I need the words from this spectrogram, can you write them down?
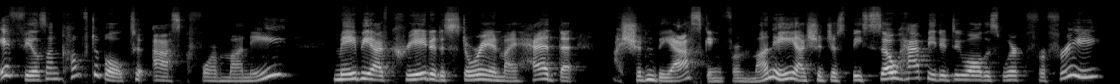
it feels uncomfortable to ask for money. Maybe I've created a story in my head that I shouldn't be asking for money. I should just be so happy to do all this work for free.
